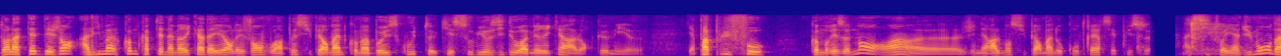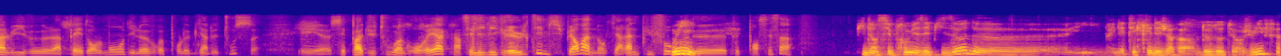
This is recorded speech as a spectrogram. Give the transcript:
Dans la tête des gens, à l'image, comme Captain America d'ailleurs, les gens voient un peu Superman comme un boy scout qui est soumis aux idéaux américains, alors que mais il n'y a pas plus faux comme raisonnement. Hein. Euh, généralement, Superman, au contraire, c'est plus un citoyen du monde. Hein. Lui, il veut la paix dans le monde, il œuvre pour le bien de tous. Et euh, c'est pas du tout un gros réac. Hein. C'est l'immigré ultime, Superman. Donc, il n'y a rien de plus faux Oui. que, de, que de penser ça. Puis dans ses premiers épisodes, euh, il, bah, il est écrit déjà par deux auteurs juifs,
